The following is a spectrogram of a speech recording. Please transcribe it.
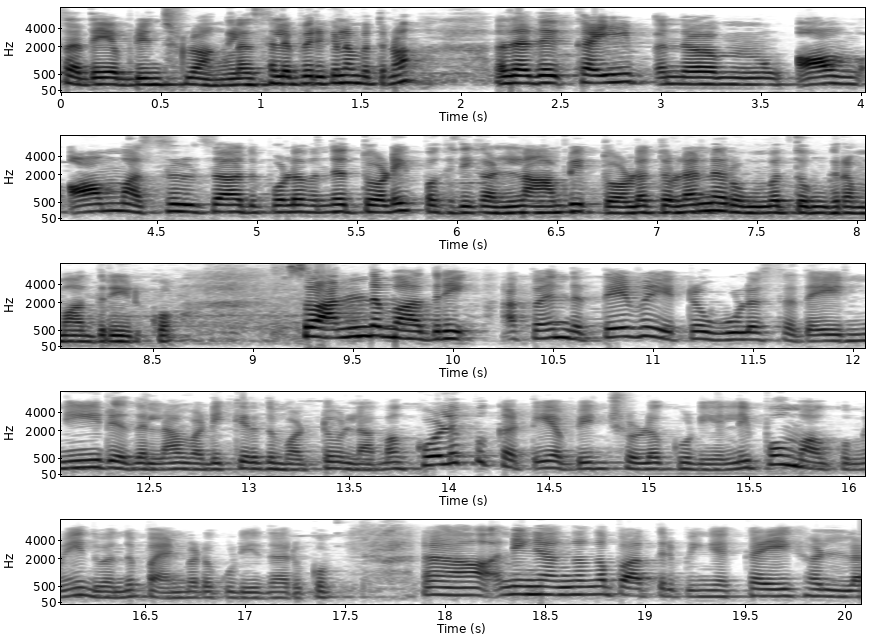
சதை அப்படின்னு சொல்லுவாங்களே சில பேருக்கெல்லாம் பார்த்தோன்னா அதாவது கை அந்த ஆம் ஆம் மசில்ஸ் அது போல் வந்து தொடை பகுதிகள்லாம் அப்படி தொலை தொலைன்னு ரொம்ப தொங்குற மாதிரி இருக்கும். ஸோ அந்த மாதிரி அப்போ இந்த தேவையற்ற ஊழசதை நீர் இதெல்லாம் வடிக்கிறது மட்டும் இல்லாமல் கொழுப்பு கட்டி அப்படின்னு சொல்லக்கூடிய லிப்போமாக்குமே இது வந்து பயன்படக்கூடியதாக இருக்கும். நீங்கள் அங்கங்கே பார்த்துருப்பீங்க கைகளில்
